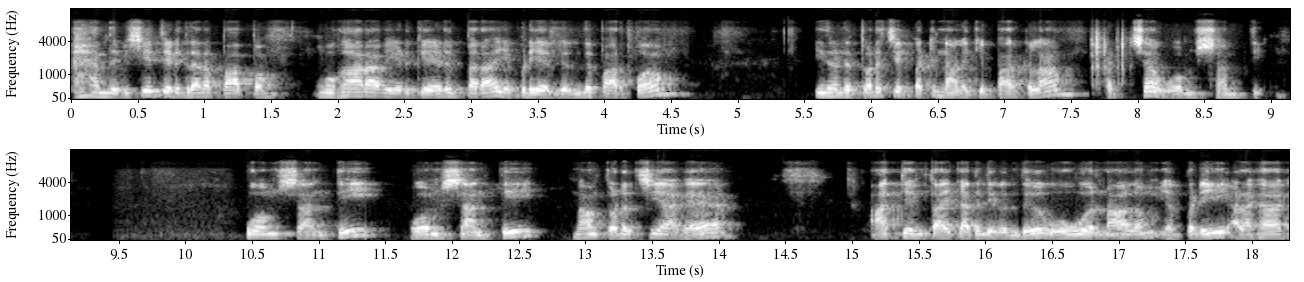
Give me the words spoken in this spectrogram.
அந்த விஷயத்தை எடுக்கிறாரா பார்ப்போம். முகாராவை எடுக்க எடுப்பாரா எப்படி இருந்து பார்ப்போம். இதனுடைய தொடர்ச்சியை பற்றி நாளைக்கு பார்க்கலாம். அச்சா ஓம் சாந்தி. ஓம் சாந்தி ஓம் சாந்தி. நாம் தொடர்ச்சியாக ஆத்தியம் தாய் கதையிலிருந்து ஒவ்வொரு நாளும் எப்படி அழகாக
